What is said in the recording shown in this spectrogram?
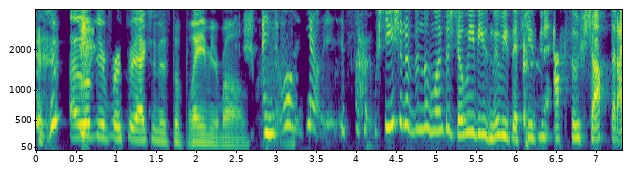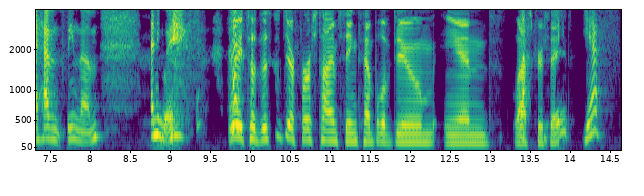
I love your first reaction is to blame your mom. And well, you know, it's her, she should have been the one to show me these movies if she's going to act so shocked that I haven't seen them. Anyways, Wait, so this is your first time seeing Temple of Doom and Last Crusade? Yes,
